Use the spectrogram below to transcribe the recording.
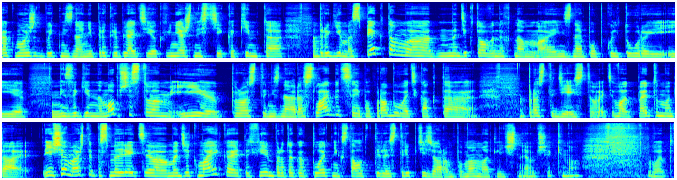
как, может быть, не знаю, не прикреплять ее к внешности каким-то другим аспектам, э, надиктованных нам, э, я не знаю, поп-культурой и мизогинным обществом, и просто, не знаю, расслабиться и попробовать как-то просто действовать. Вот, поэтому да. Еще можете посмотреть «Мэджик Майка», это фильм про то, как плотник стал стриптизером. По-моему, отличное вообще кино. Вот,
